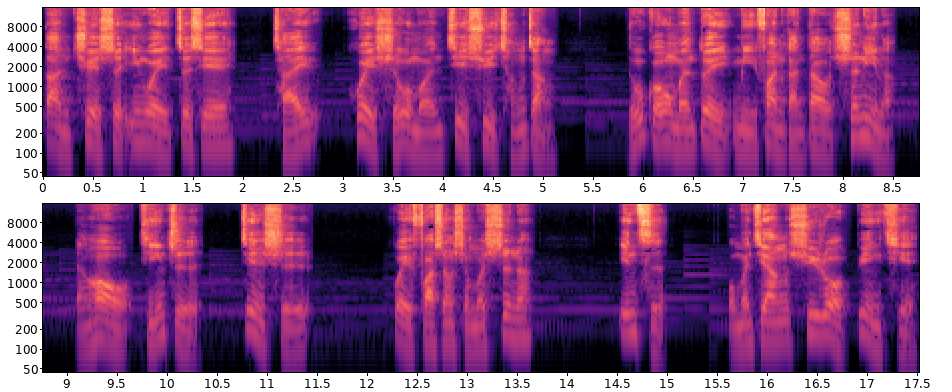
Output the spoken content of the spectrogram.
但却是因为这些才会使我们继续成长。如果我们对米饭感到吃腻了，然后停止进食，会发生什么事呢？因此，我们将虚弱，并且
